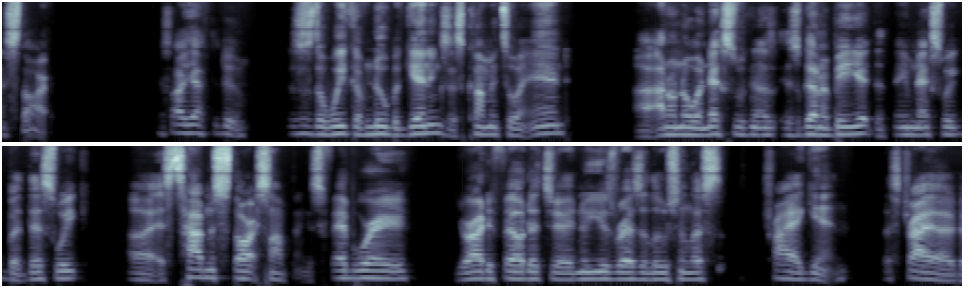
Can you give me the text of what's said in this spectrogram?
and start. That's all you have to do. This is the week of new beginnings. It's coming to an end. Uh, I don't know what next week is going to be yet, the theme next week, but this week, uh, it's time to start something. It's February. You already failed at your New Year's resolution. Let's try again. Let's try a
